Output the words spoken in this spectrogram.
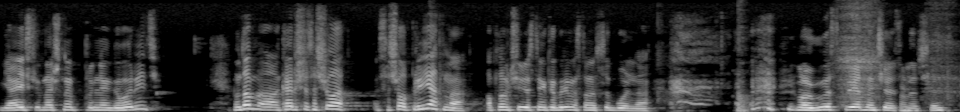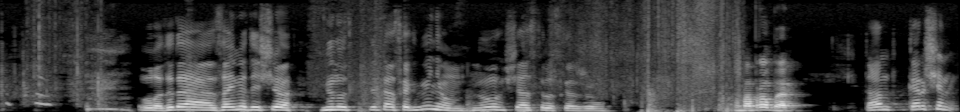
я если начну про нее говорить, ну там, а, короче, сначала, сначала приятно, а потом через некоторое время становится больно. Могу с приятной части начать. Вот, это займет еще минут 15 как минимум, ну, сейчас расскажу. Ну, попробуй Там, короче,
